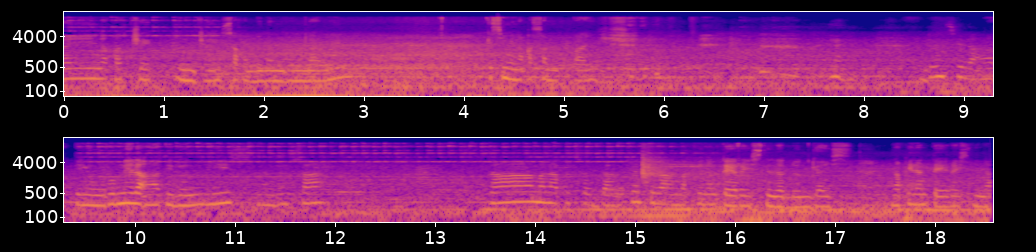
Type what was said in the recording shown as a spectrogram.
may naka-check in dyan sa kabilang room namin. Kasi may nakasampay. doon sila ate. Yung room nila ate doon is nandun sa sa malapit sa dagat. Yan sila ang laki ng terrace nila doon guys. Laki ng terrace nila.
